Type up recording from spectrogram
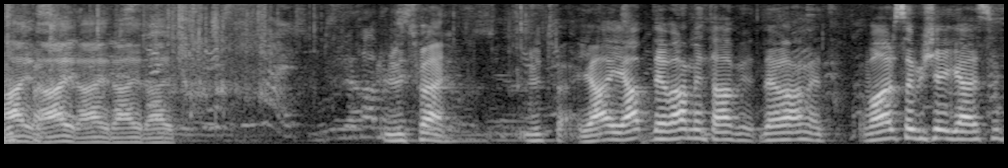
Hayır, lütfen. hayır, hayır, hayır, hayır. Lütfen. Lütfen. Ya yap devam et abi. Devam et. Varsa bir şey gelsin.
